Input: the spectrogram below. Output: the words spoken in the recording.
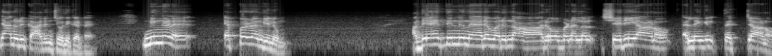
ഞാനൊരു കാര്യം ചോദിക്കട്ടെ. നിങ്ങൾ എപ്പോഴെങ്കിലും അദ്ദേഹത്തിന് നേരെ വരുന്ന ആരോപണങ്ങൾ ശരിയാണോ അല്ലെങ്കിൽ തെറ്റാണോ?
